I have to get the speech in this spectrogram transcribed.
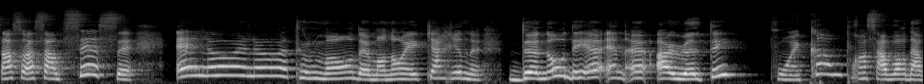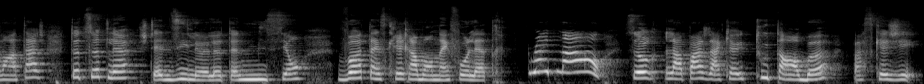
166! Hello, hello à tout le monde. Mon nom est Karine Deneau, D-E-N-E-A-U-L-T.com pour en savoir davantage. Tout de suite, là, je te dis, là, là tu as une mission. Va t'inscrire à mon infolettre right now sur la page d'accueil tout en bas parce que j'ai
